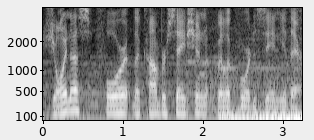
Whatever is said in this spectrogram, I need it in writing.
join us for the conversation. We look forward to seeing you there.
